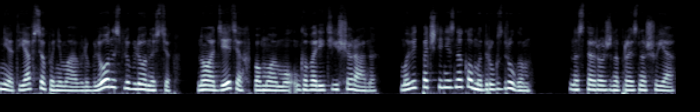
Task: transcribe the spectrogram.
Нет, я все понимаю, влюбленность влюбленностью, но о детях, по-моему, говорить еще рано. Мы ведь почти не знакомы друг с другом. Настороженно произношу я.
